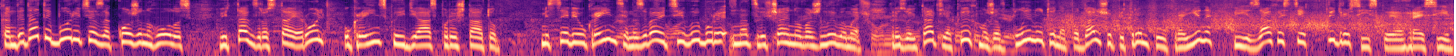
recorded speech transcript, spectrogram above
Кандидати борються за кожен голос. Відтак зростає роль української діаспори штату. Місцеві українці називають ці вибори надзвичайно важливими, результат яких може вплинути на подальшу підтримку України в її захисті від російської агресії.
